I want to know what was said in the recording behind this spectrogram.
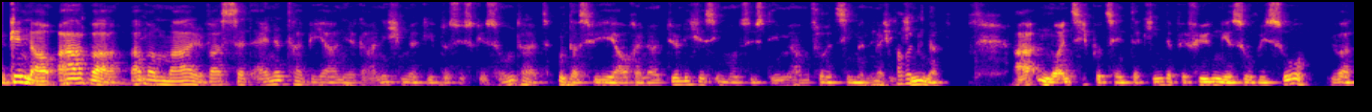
Genau, aber, aber mal, was seit eineinhalb Jahren ja gar nicht mehr gibt, das ist Gesundheit. Und dass wir ja auch ein natürliches Immunsystem haben, so jetzt sind wir nämlich Kinder. 90 ah, Prozent der Kinder verfügen ja sowieso über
